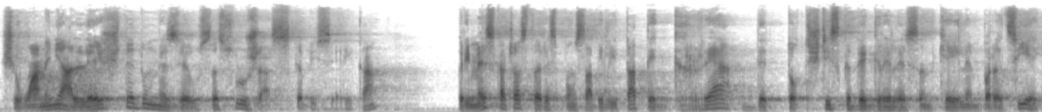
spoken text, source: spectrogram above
și oamenii aleși de Dumnezeu să slujească biserica, primesc această responsabilitate grea de tot. Știți cât de grele sunt cheile împărăției?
